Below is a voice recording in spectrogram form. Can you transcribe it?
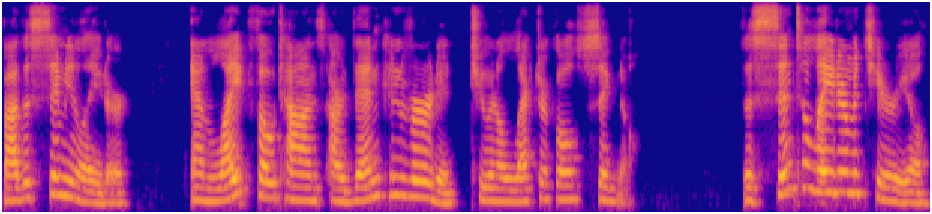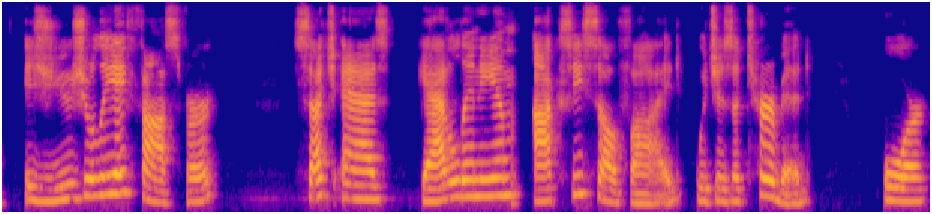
by the scintillator, and light photons are then converted to an electrical signal. The scintillator material is usually a phosphor, such as gadolinium oxysulfide, which is a turbid, or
